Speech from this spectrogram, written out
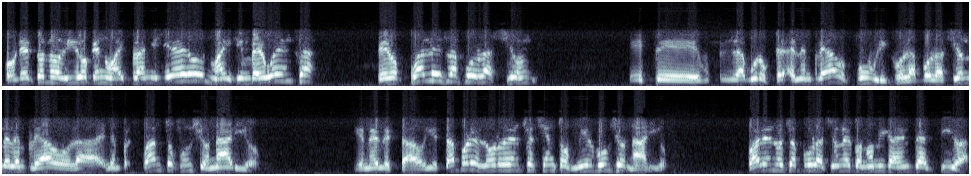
Con esto no digo que no hay planillero, no hay sinvergüenza, pero ¿cuál es la población, este, la el empleado público, la población del empleado, la, el, cuántos funcionarios tiene el Estado? Y está por el orden de 300 mil funcionarios. ¿Cuál es nuestra población económicamente activa?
